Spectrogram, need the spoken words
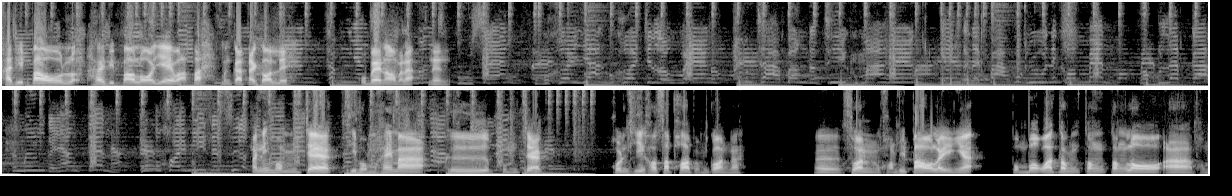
ให้พี่เปาให้พี่เปารอแย่ว่ะไปมึงกลับไปก่อนเลยผมแบนออกมาแล้วหนึ่ง อันนี้ผมแจกที่ผมให้มาคือผมแจกคนที่เขาซัพพอร์ตผมก่อนนะ เออ ส่วนของพี่เปาอะไรอย่างเงี้ย ผมบอกว่าต้องต้องต้องรอ อ่า ผม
